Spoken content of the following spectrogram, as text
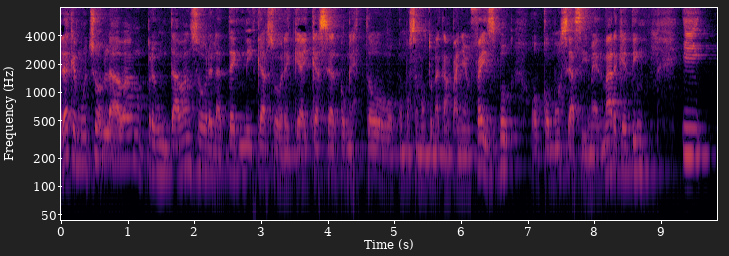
era que muchos hablaban, preguntaban sobre la técnica, sobre qué hay que hacer con esto, o cómo se monta una campaña en Facebook, o cómo se hace email marketing. Y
